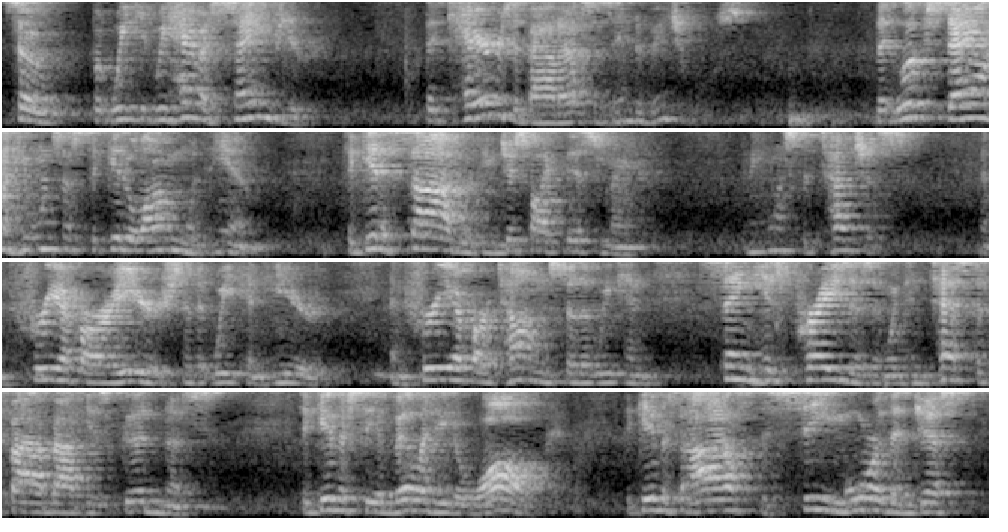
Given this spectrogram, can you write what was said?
So, but we, we have a Savior that cares about us as individuals. that looks down and he wants us to get along with him, to get aside with him, just like this man. And he wants to touch us and free up our ears so that we can hear, and free up our tongues so that we can sing his praises and we can testify about his goodness, to give us the ability to walk, to give us eyes to see more than just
